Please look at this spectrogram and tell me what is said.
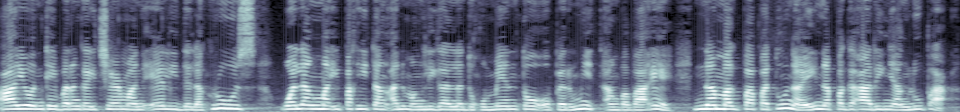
Ayon kay Barangay Chairman Eli de la Cruz, walang maipakitang anumang legal na dokumento o permit ang babae na magpapatunay na pag-aari niya ang lupa.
